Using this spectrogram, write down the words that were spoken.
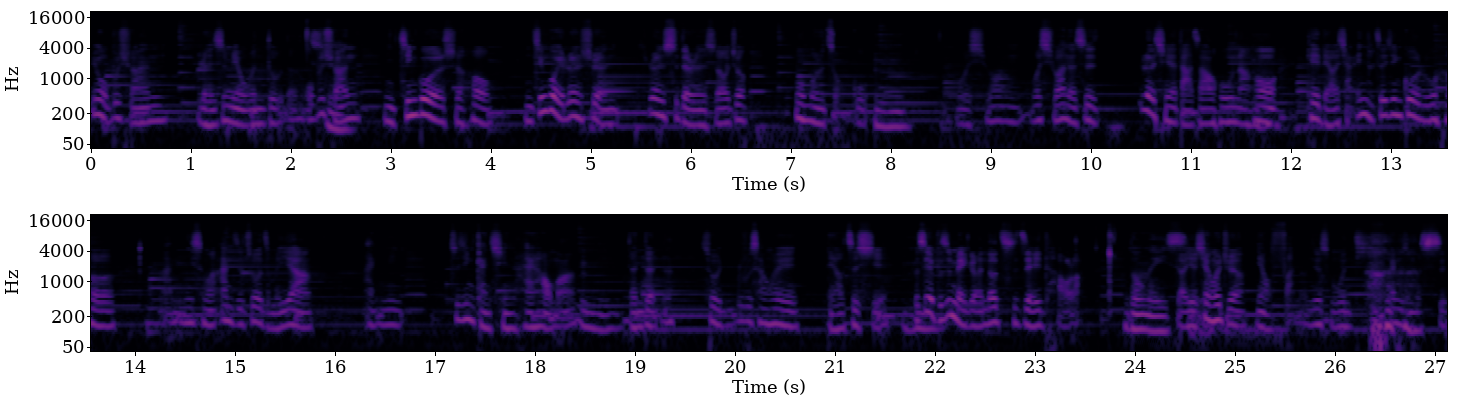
因为我不喜欢人是没有温度的，我不喜欢你经过的时候，你经过也认识人认识的人的时候就默默的走过，嗯，我希望我喜欢的是热情的打招呼，然后可以聊一下，哎，你最近过得如何啊？你什么案子做的怎么样啊？你最近感情还好吗？嗯，等等的，所以我路上会。聊这些，可是也不是每个人都吃这一套啦。我懂你意思。有些人会觉得你好烦哦，你有什么问题？干你什么事？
